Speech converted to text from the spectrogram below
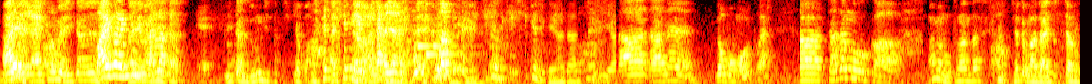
아니, 말- 아니, 아니 그러면 일단은 말과 행동이 아니, 달라. 일단, 예. 일단 누룽지 딱 시켜봐. 아, 진짜. 아니 아니 아니. 시켜줄게 시켜줄게 대하다 나 나는 너 뭐 먹을 거야? 아 짜장 먹을까 화면 오픈한다. 제대로 가자. 아니 진짜로.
